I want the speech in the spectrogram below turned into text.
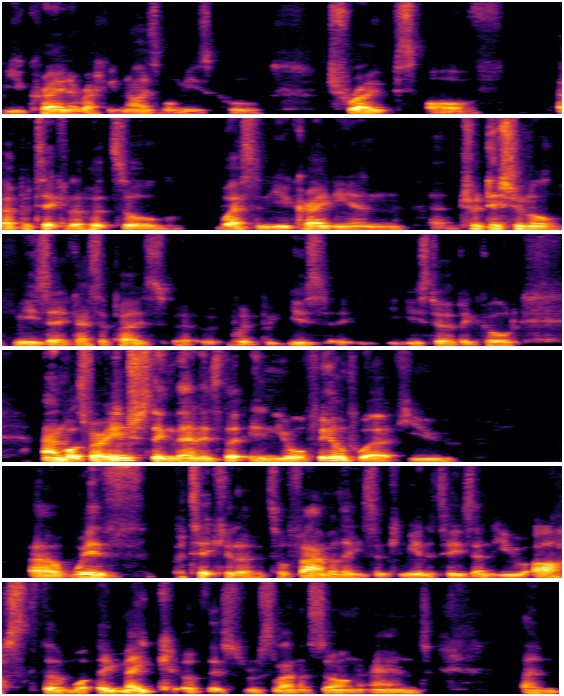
Ukraine are recognizable musical tropes of a particular Hutzul, Western Ukrainian uh, traditional music, I suppose, uh, would be used, used to have been called. And what's very interesting then is that in your fieldwork, you, uh, with particular sort of families and communities and you ask them what they make of this Ruslana song and and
